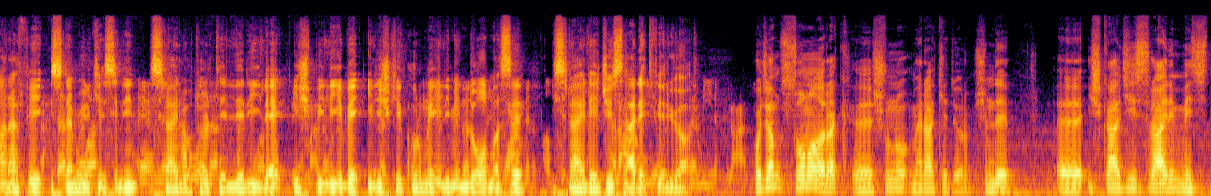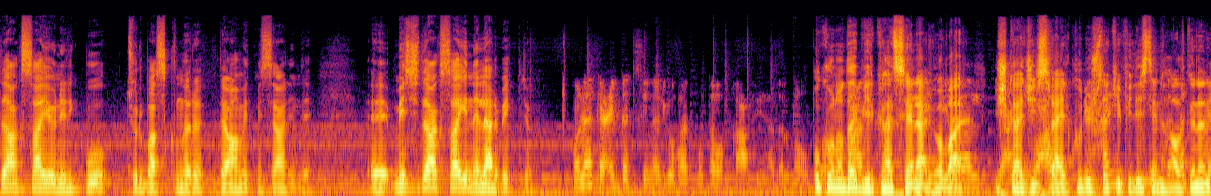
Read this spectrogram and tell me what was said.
Arap ve İslam ülkesinin İsrail otoriteleriyle işbirliği ve ilişki kurma eğiliminde olması İsrail'e cesaret veriyor. Hocam son olarak e, şunu merak ediyorum. Şimdi e, işgalci İsrail'in Mescid-i Aksa'ya yönelik bu tür baskınları devam etmesi halinde e, Mescid-i Aksa'yı neler bekliyor? Bu konuda birkaç senaryo var. İşgalci İsrail Kudüs'teki Filistin halkının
